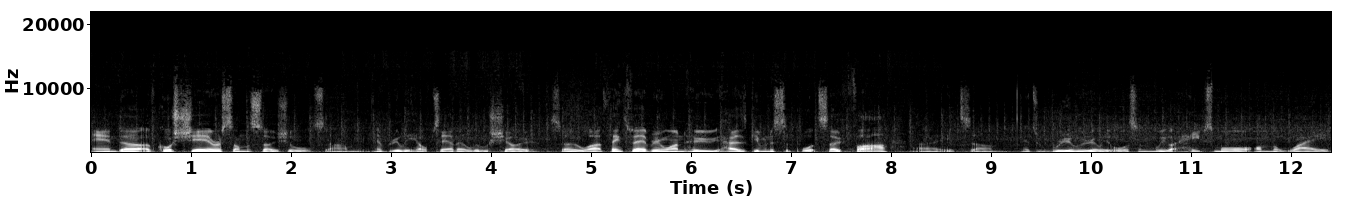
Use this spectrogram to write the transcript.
And uh, of course, share us on the socials. Um, it really helps out our little show. So, uh, thanks for everyone who has given us support so far. Uh, it's um, it's really really awesome. We got heaps more on the way.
